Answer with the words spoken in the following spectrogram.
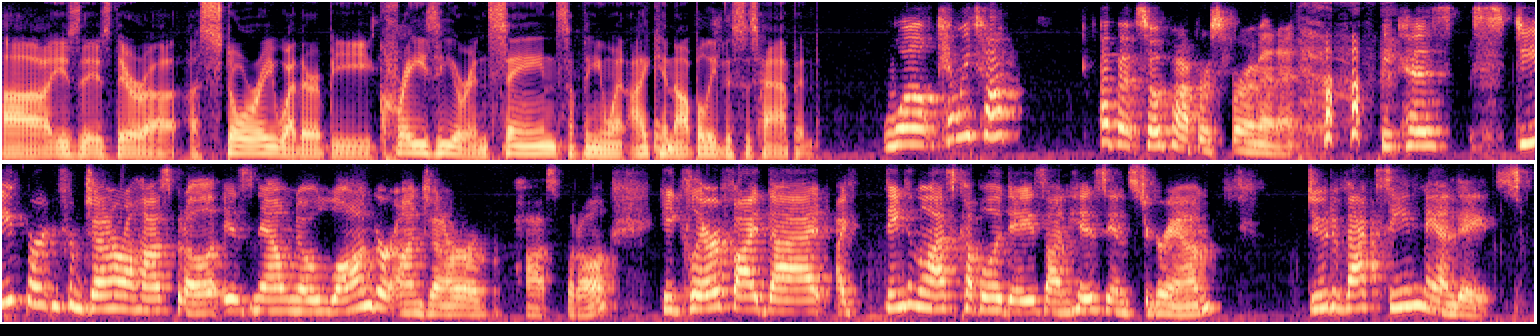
Uh, is is there a, a story, whether it be crazy or insane, something you went, I cannot believe this has happened? Well, can we talk about soap operas for a minute? because Steve Burton from General Hospital is now no longer on General Hospital. He clarified that, I think, in the last couple of days on his Instagram due to vaccine mandates.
